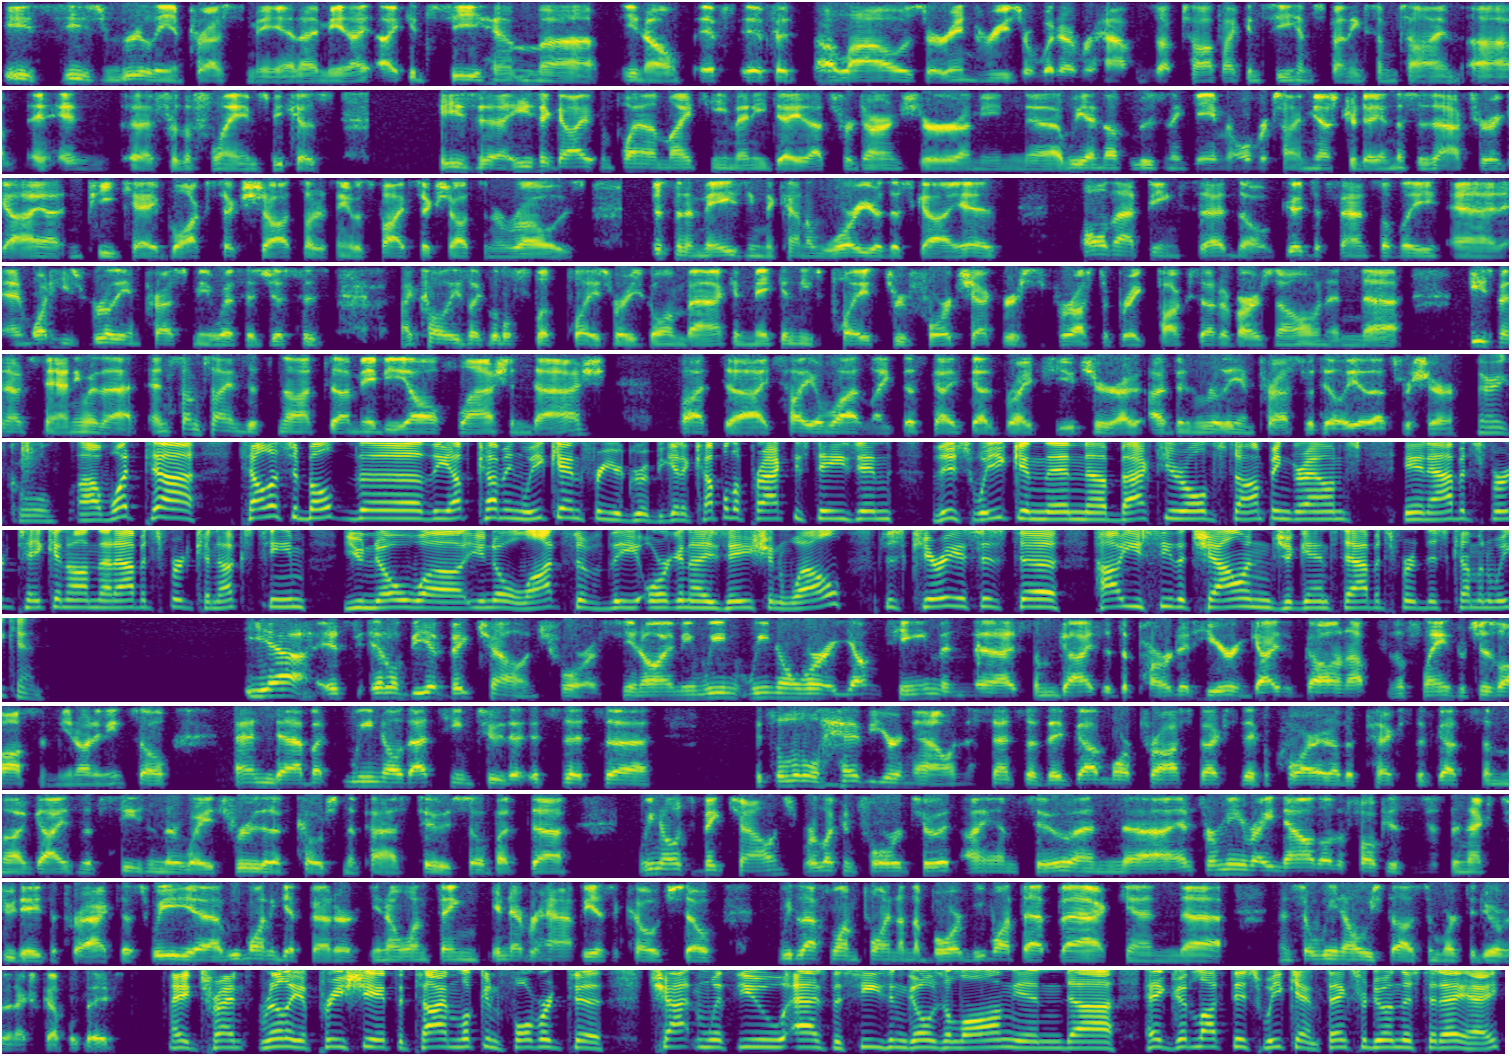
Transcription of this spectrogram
he's he's really impressed me, and I mean, I, I could see him, uh, you know, if if it allows or injuries or whatever happens up top, I can see him spending some time um, in, in uh, for the Flames because he's uh, he's a guy who can play on my team any day. That's for darn sure. I mean, uh, we ended up losing a game in overtime yesterday, and this is after a guy in PK blocked six shots. I think it was five, six shots in a row. It just an amazing the kind of warrior this guy is. All that being said, though, good defensively, and and what he's really impressed me with is just his, I call these like little slip plays where he's going back and making these plays through four checkers for us to break pucks out of our zone, and uh, he's been outstanding with that. And sometimes it's not uh, maybe all flash and dash, but uh, I tell you what, like this guy's got a bright future. I, have been really impressed with Ilya, that's for sure. Very cool. Uh, what? Uh, tell us about the the upcoming weekend for your group. You get a couple of practice days in this week, and then uh, back to your old stomping grounds in Abbotsford, taking on that Abbotsford Canucks team. You know, uh, you know lots of the organization well. Just curious as to how you see the challenge against Abbotsford this coming weekend. Yeah, it's it'll be a big challenge for us. You know, I mean, we we know we're a young team, and uh, some guys have departed here, and guys have gone up to the Flames, which is awesome. You know what I mean? So, and uh, but we know that team too. That it's it's uh it's a little heavier now in the sense that they've got more prospects, they've acquired other picks, they've got some uh, guys that have seasoned their way through that have coached in the past too. So, but uh, we know it's a big challenge. We're looking forward to it. I am too. And uh, and for me right now, though, the focus is just the next two days of practice. We uh, we want to get better. You know, one thing you're never happy as a coach. So we left one point on the board. We want that back, and uh, and so we know we still have some work to do over the next couple of days. Hey, Trent, really appreciate the time. Looking forward to chatting with you as the season goes along. And uh, hey, good luck this weekend. Thanks for doing this today. Hey.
